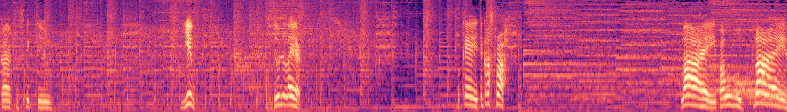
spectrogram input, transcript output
Got to speak to... You! I'm doing it later. Okay, to Gosfrost. Fly, Baul, fly!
